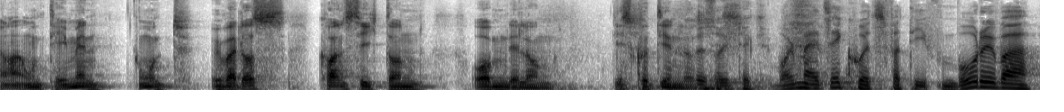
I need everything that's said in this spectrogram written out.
äh, und Themen. Und über das kann sich dann abendelang diskutieren lassen. Das ist richtig. Wollen wir jetzt eh kurz vertiefen. Worüber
